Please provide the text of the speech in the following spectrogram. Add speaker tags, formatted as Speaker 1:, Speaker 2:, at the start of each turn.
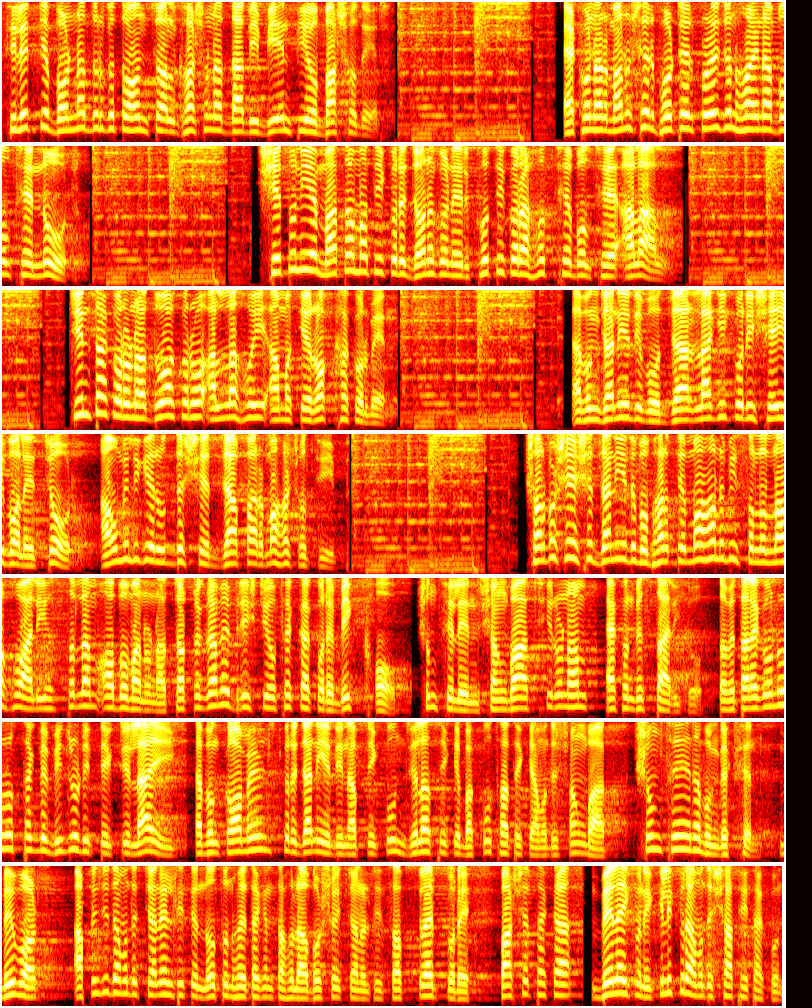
Speaker 1: সিলেটকে বন্যা দুর্গত অঞ্চল ঘোষণার দাবি বিএনপি ও বাসদের। এখন আর মানুষের ভোটের প্রয়োজন হয় না বলছে নূর। সেতু নিয়ে মাতামাতি করে জনগণের ক্ষতি করা হচ্ছে বলছে আলাল। চিন্তা করো না, দোয়া করো, আল্লাহই আমাকে রক্ষা করবেন। এবং জানিয়ে দিব, যার লাগি করি সেই বলে চোর। আওয়ামী লীগের উদ্দেশ্যে জাপার মহাসচিব। সর্বশেষ জানিয়ে দেব, ভারতীয় মহানবী সাল্লাহ আলী হাসাল্লাম অবমাননা। চট্টগ্রামে বৃষ্টি উপেক্ষা করে বিক্ষোভ। শুনছিলেন সংবাদ শিরোনাম, এখন বিস্তারিত। তবে তার আগে অনুরোধ থাকবে ভিডিওটিতে একটি লাইক এবং কমেন্টস করে জানিয়ে দিন আপনি কোন জেলা থেকে বা কোথা থেকে আমাদের সংবাদ শুনছেন এবং দেখছেন। ভিউয়ার্স আপনি যদি আমাদের চ্যানেলটিতে নতুন হয়ে থাকেন, তাহলে অবশ্যই চ্যানেলটি সাবস্ক্রাইব করে পাশে থাকা বেল আইকনে ক্লিক করে আমাদের সাথেই থাকুন।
